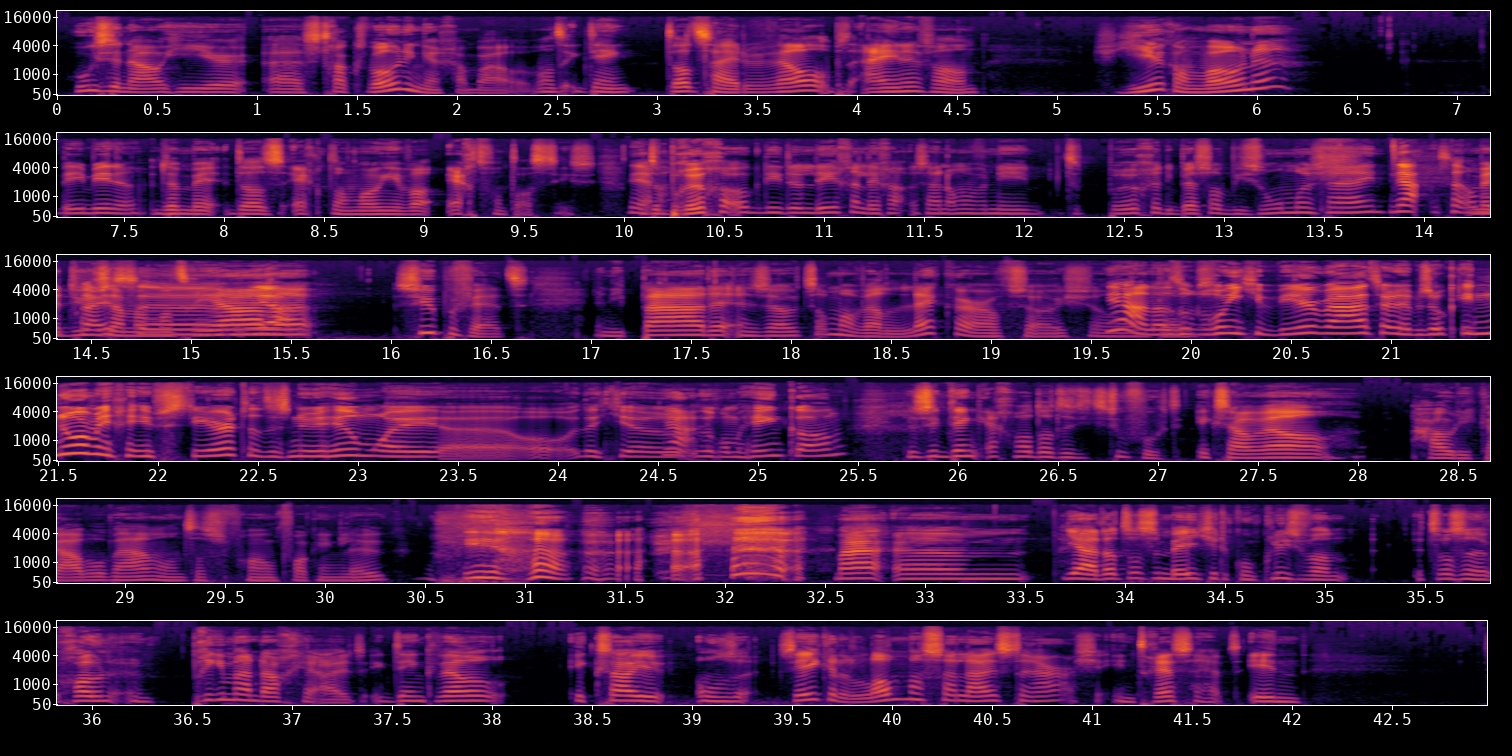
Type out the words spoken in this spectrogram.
hoe ze nou hier eh, straks woningen gaan bouwen. Want ik denk, dat zeiden we wel op het einde van... Als je hier kan wonen, Ben je binnen? dan, dat is echt, dan woon je wel echt fantastisch. Ja. De bruggen ook die er liggen, liggen, zijn allemaal van die bruggen die best wel bijzonder zijn. Ja, zijn met duurzame materialen. ja. Super vet. En die paden en zo, het is allemaal wel lekker of zo. Als je Ja, dat rondje weerwater, daar hebben ze ook enorm in geïnvesteerd. Dat is nu heel mooi eh, dat je Ja. eromheen kan. Dus ik denk echt wel dat het iets toevoegt. Ik zou wel, hou die kabelbaan, want dat is gewoon fucking leuk. ja. Maar ehm, ja, dat was een beetje de conclusie van... Het was een, gewoon een prima dagje uit. Ik denk wel, ik zou je onze, zeker de landmassa-luisteraar, als je interesse hebt in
